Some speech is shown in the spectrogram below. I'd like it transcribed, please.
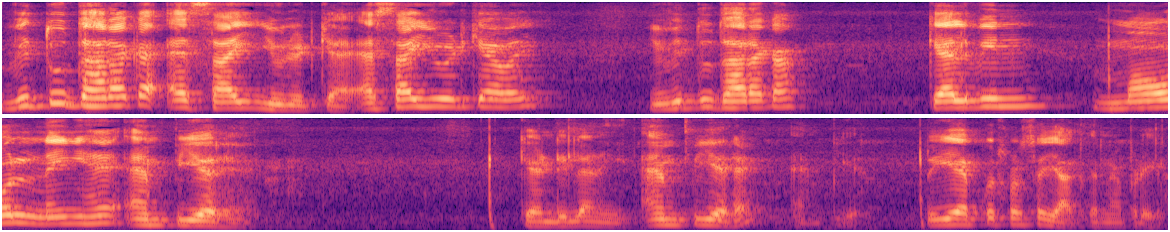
विद्युत धारा का एसआई यूनिट क्या है? एसआई यूनिट क्या है भाई? विद्युत धारा का कैलविन मॉल नहीं है एम्पियर है। कैंडिला नहीं एम्पियर है एम्पियर तो ये आपको थोड़ा सा याद करना पड़ेगा।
